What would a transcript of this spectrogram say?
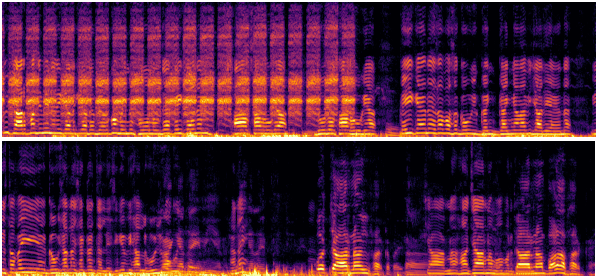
ਤੂੰ 4-5 ਮਹੀਨੇ ਦੀ ਗੱਲ ਕੀ ਕਰਦਾ? ਬਜ਼ੁਰਗੋ ਮੈਨੂੰ ਫੋਨ ਆਉਂਦੇ ਆ। ਕਈ ਕਹਿੰਦੇ ਵੀ ਸਾਲ ਸਾਲ ਹੋ ਗਿਆ 2-2 ਸਾਲ ਹੋ ਗਿਆ। ਕਈ ਕਹਿੰਦੇ ਇਹ ਤਾਂ ਬਸ ਗਊ ਗਾਈ- ਗਾਈਆਂ ਦਾ ਵੀ ਜ਼ਿਆਦਾ ਆ ਜਾਂਦਾ। ਵੀ ਇਸ ਤਾਂ ਬਈ ਗਊਸ਼ਾਲਾ ਛੱਡਣ ਚੱਲੇ ਸੀਗੇ ਵੀ ਹੱਲ ਹੋ ਜਾਊਗਾ ਕੋਈ? ਹੈ ਨਾ ਉਹ ਚਾਰ ਨਾਲ ਵੀ ਫ਼ਰਕ ਪਏਗਾ ਚਾਰ ਨਾ ਹਾਂ ਚਾਰ ਨਾਲ ਬਹੁਤ ਫ਼ਰਕ ਚਾਰ ਨਾਲ ਬਾਹਲਾ ਫ਼ਰਕ ਹੈ।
